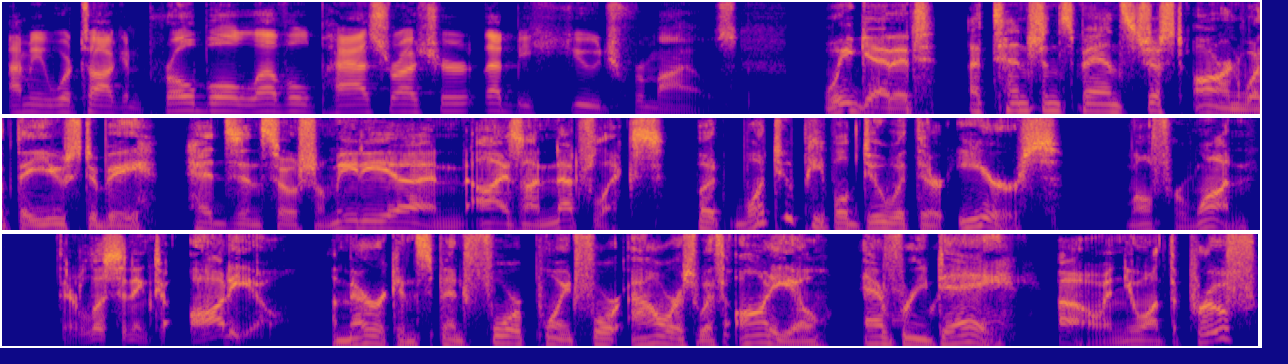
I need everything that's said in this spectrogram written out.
I mean, we're talking Pro Bowl level pass rusher, that'd be huge for Myles. We get it. Attention spans just aren't what they used to be. Heads in social media and eyes on Netflix. But what do people do with their ears? Well, for one, they're listening to audio. Americans spend 4.4 hours with audio every day. Oh, and you want the proof?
